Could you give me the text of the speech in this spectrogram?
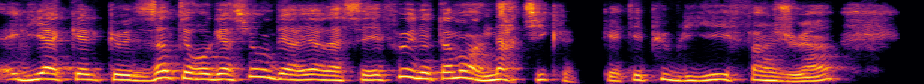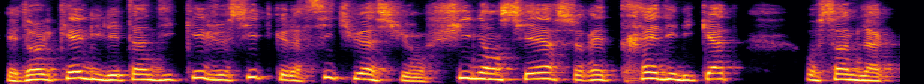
il y a quelques interrogations derrière la CFE et notamment un article qui a été publié fin juin et dans lequel il est indiqué, je cite, que la situation financière serait très délicate au sein de la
